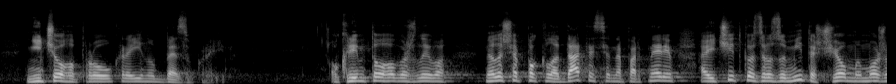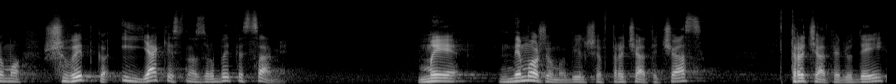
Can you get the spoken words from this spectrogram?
– нічого про Україну без України. Окрім того, важливо не лише покладатися на партнерів, а й чітко зрозуміти, що ми можемо швидко і якісно зробити самі. Ми не можемо більше втрачати час, втрачати людей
